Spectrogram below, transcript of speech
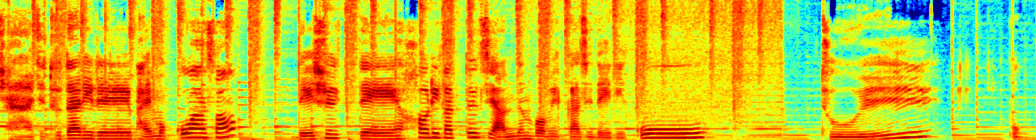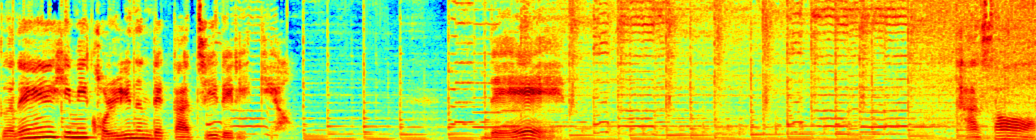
자, 이제 두 다리를 발목 꼬아서 내쉴 때 허리가 뜨지 않는 범위까지 내리고 둘 복근에 힘이 걸리는 데까지 내릴게요. 넷 다섯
